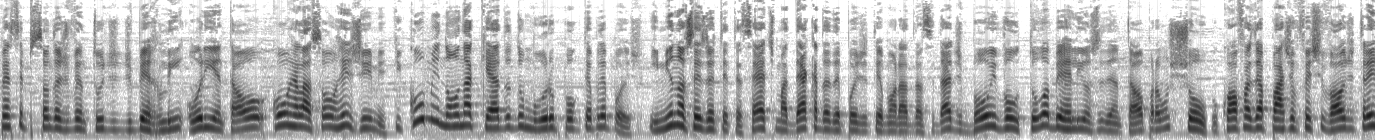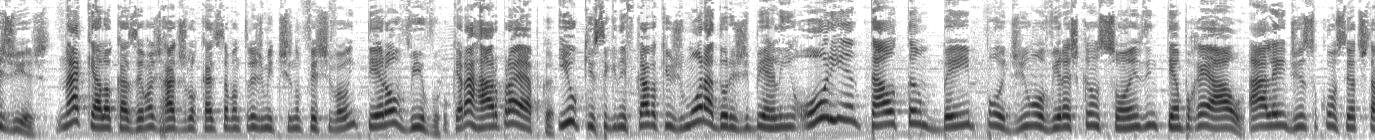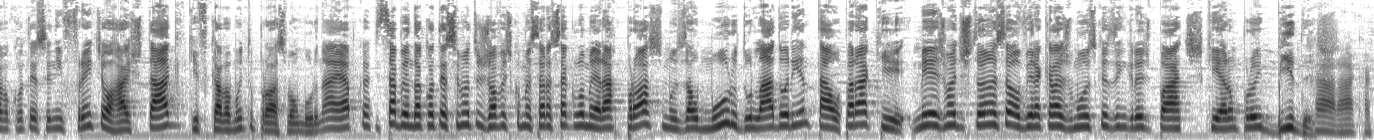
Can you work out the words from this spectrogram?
percepção da juventude de Berlim Oriental com relação ao regime, que culminou na queda do muro pouco tempo depois. Em 1987, uma década depois de ter morado na cidade, Bowie voltou a Berlim Ocidental para um show, o qual fazia parte de um festival de três dias. Naquela ocasião, as rádios locais estavam transmitindo o festival inteiro ao vivo, o que era raro para a época, e o que significava que os moradores de Berlim Oriental também podiam ouvir as canções em tempo real. Além disso, o concerto estava acontecendo em frente ao Reichstag, que ficava muito próximo ao muro na época, e sabendo do acontecimento, os jovens começaram a se aglomerar próximos ao muro do lado oriental, para que, mesmo à distância, ouvir aquelas músicas em grande parte que eram proibidas. Caraca,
